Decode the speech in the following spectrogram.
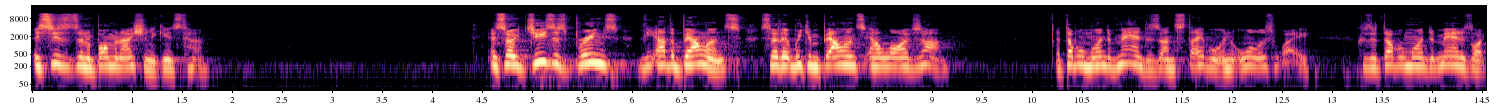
He says it's an abomination against Him. And so Jesus brings the other balance so that we can balance our lives up. A double minded man is unstable in all his way because a double minded man is like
